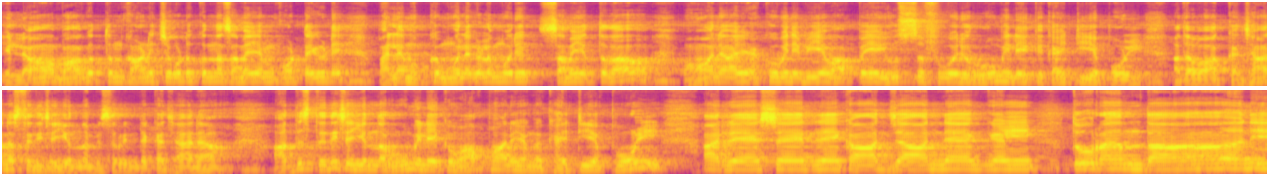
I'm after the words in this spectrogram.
എല്ലാ ഭാഗത്തും കാണിച്ചു കൊടുക്കുന്ന സമയം കോട്ടയുടെ പല മുക്ക് മൂലകളും ഒരു സമയത്തതാ. മഹാനായ യക്കൂബ് നബിയെ വാപ്പയെ യൂസുഫ് ഒരു റൂമിലേക്ക് കയറ്റിയപ്പോൾ അഥവാ ഖജാന സ്ഥിതി ചെയ്യുന്ന മിസറിന്റെ ഖജാന. അത് സ്ഥിതി ചെയ്യുന്ന റൂമിലേക്ക് വാപ്പാനെ അങ്ങ് കയറ്റിയപ്പോൾ അരശര കാജാനകൾ തുറന്താനേ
